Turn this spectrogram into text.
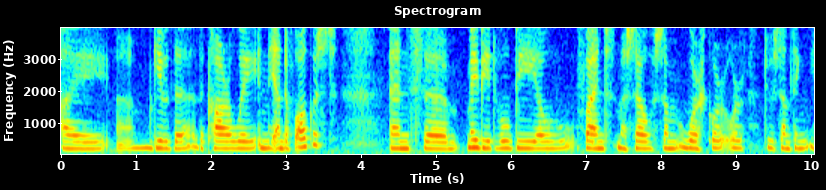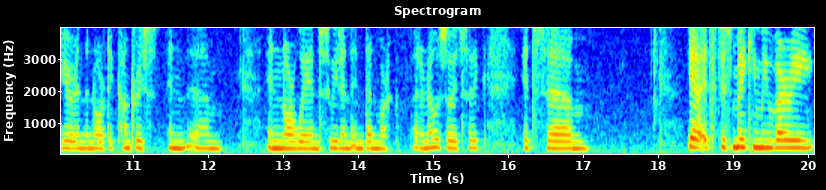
i um, give the the car away in the end of august and um, maybe it will be i will find myself some work or, or do something here in the nordic countries in um, in Norway and Sweden in Denmark. I don't know. So it's like it's um yeah, it's just making me very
